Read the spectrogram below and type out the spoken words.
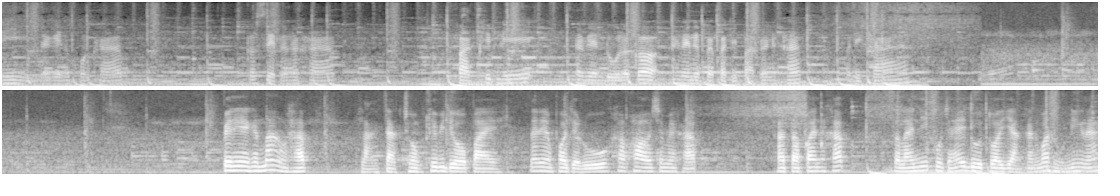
นี่นักเรียนทุกคนครับ ก็เสร็จแล้วนะครับ ฝากคลิปนี้ให้เรียนดูแล้วก็ให้นักเรียนไปปฏิบัติด้วยนะครับสวัสดีครับเป็นยังไงกันบ้างครับ หลังจากชมคลิปวิดีโอไปนักเรียนพอจะรู้คร่าวๆใช่ไหมครับอ่าต่อไปนะครับสไลด์นี้ครูจะให้ดูตัวอย่างการวาดหุ่นนิ่งนะ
